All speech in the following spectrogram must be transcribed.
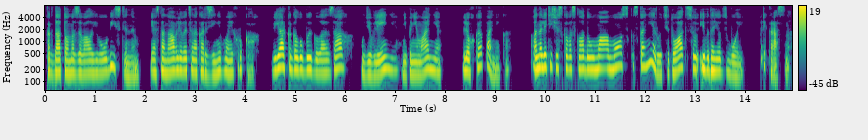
Когда-то он называл его убийственным и останавливается на корзине в моих руках. В ярко-голубых глазах удивление, непонимание, легкая паника. Аналитического склада ума мозг сканирует ситуацию и выдает сбой. Прекрасно.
